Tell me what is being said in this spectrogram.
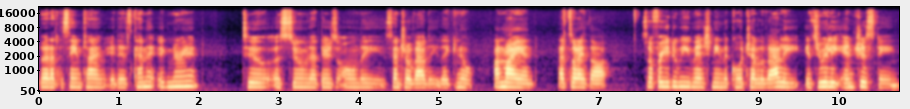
but at the same time, it is kind of ignorant to assume that there's only Central Valley. Like, no, on my end, that's what I thought. So for you to be mentioning the Coachella Valley, it's really interesting.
